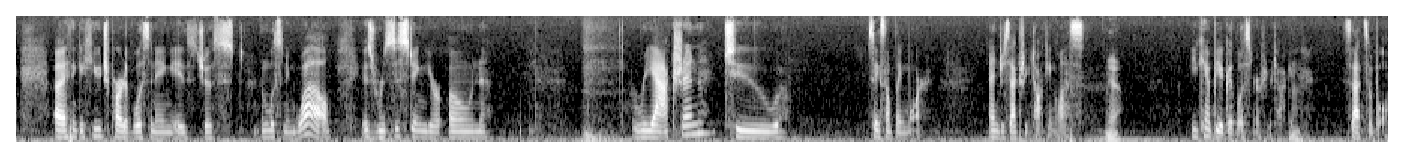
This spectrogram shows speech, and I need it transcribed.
I think a huge part of listening is just and listening well is resisting your own reaction to say something more and just actually talking less. Yeah. You can't be a good listener if you're talking. Mm. It's that simple.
